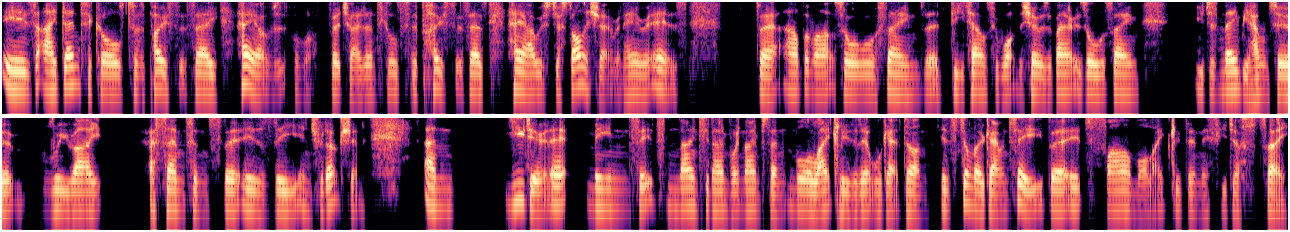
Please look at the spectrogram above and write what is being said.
is identical to the post that say, "Hey, I was well, virtually identical to the post that says, "Hey, I was just on a show and here it is." The album art's all the same. The details of what the show is about is all the same. You just maybe having to rewrite a sentence that is the introduction, and you doing it means it's 99.9% more likely that it will get done. It's still no guarantee, but it's far more likely than if you just say,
